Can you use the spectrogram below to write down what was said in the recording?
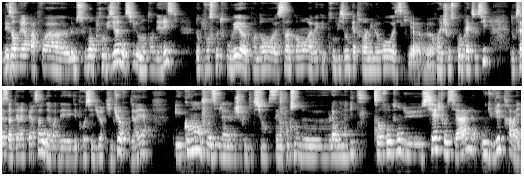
Les employeurs parfois, euh, même souvent, provisionnent aussi le montant des risques. Donc ils vont se retrouver euh, pendant 5 ans avec une provision de 80 000 euros, ce qui rend les choses complexes aussi. Donc ça, c'est l'intérêt de personne d'avoir des, des procédures qui durent derrière. Et comment on choisit la juridiction? C'est en fonction de là où on habite? C'est en fonction du siège social ou du lieu de travail.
